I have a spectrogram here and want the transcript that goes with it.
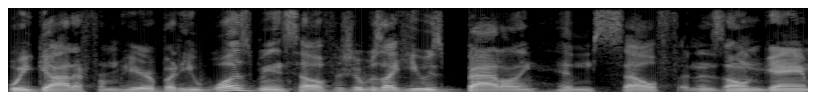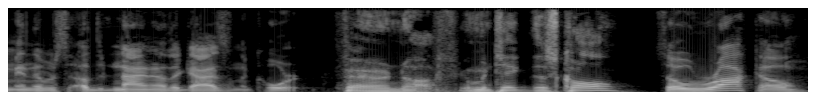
We got it from here. But he was being selfish. It was like he was battling himself in his own game, and there was other, nine other guys on the court. Fair enough. You want me to take this call? So Rocco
